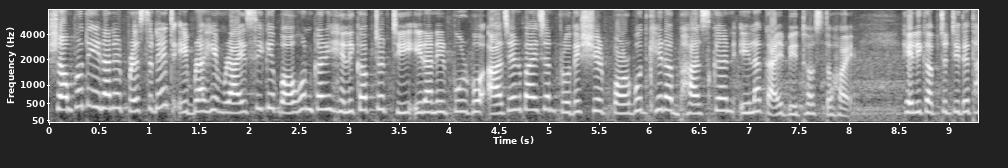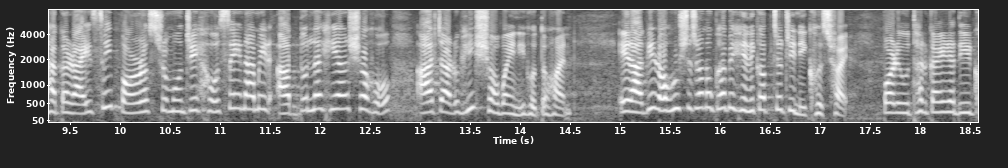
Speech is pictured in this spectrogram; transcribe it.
সম্প্রতি ইরানের প্রেসিডেন্ট ইব্রাহিম রাইসিকে বহনকারী হেলিকপ্টারটি ইরানের পূর্ব আজারবাইজান প্রদেশের পর্বতঘেরা ভাসগান এলাকায় বিধ্বস্ত হয়। হেলিকপ্টারটিতে থাকা রাইসি, পররাষ্ট্রমন্ত্রী হোসেন আমির আবদুল্লাহিয়ান সহ আট আরোহী সবাই নিহত হন। এর আগে রহস্যজনকভাবে হেলিকপ্টারটি নিখোঁজ হয়। পরে উদ্ধারকারীরা দীর্ঘ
